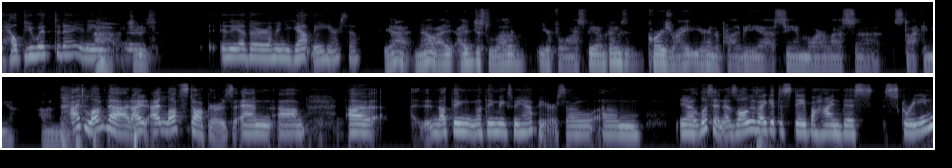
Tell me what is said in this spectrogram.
help you with today? Any oh, other, any other? I mean, you got me here, so. Yeah, no, I, I just love your philosophy on things. Corey's right. You're going to probably be uh, seeing more of us uh, stalking you. On. I'd love that. I, I love stalkers, and um, uh, nothing nothing makes me happier. So um, you know listen as long as i get to stay behind this screen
